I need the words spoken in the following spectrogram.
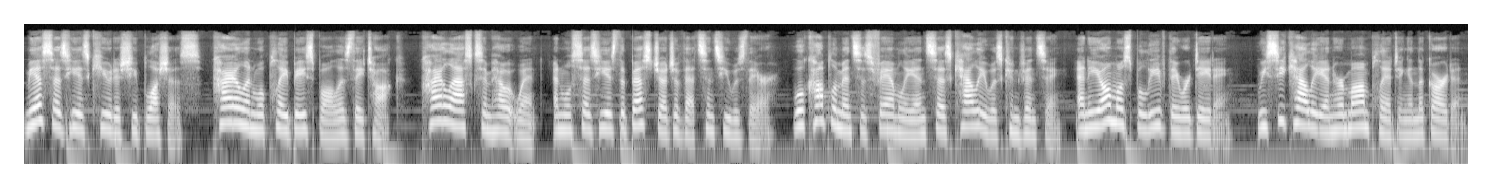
Mia says he is cute as she blushes. Kyle and will play baseball as they talk. Kyle asks him how it went, and Will says he is the best judge of that since he was there. Will compliments his family and says Callie was convincing, and he almost believed they were dating. We see Callie and her mom planting in the garden.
